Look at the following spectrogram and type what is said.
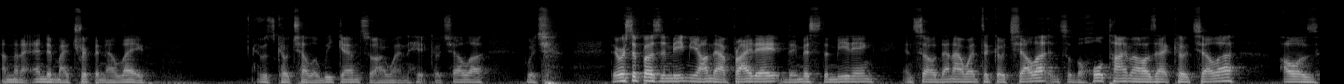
And then I ended my trip in LA. It was Coachella weekend. So I went and hit Coachella, which they were supposed to meet me on that Friday. They missed the meeting. And so then I went to Coachella. And so the whole time I was at Coachella, I was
